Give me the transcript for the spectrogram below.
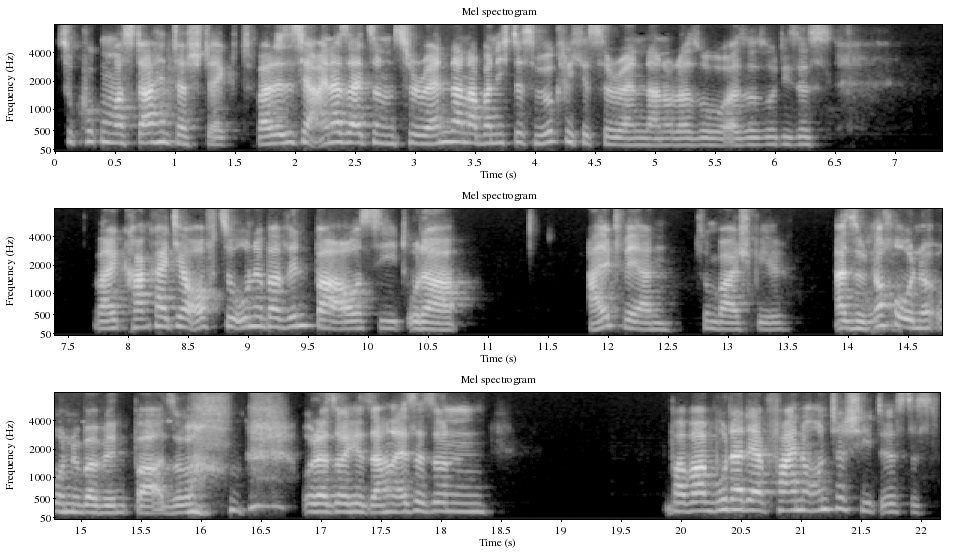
zu gucken, was dahinter steckt. Weil es ist ja einerseits so ein Surrendern, aber nicht das wirkliche Surrendern oder so. Also so dieses, weil Krankheit ja oft so unüberwindbar aussieht oder alt werden zum Beispiel. Also noch un unüberwindbar so. oder solche Sachen. Da ist ja so ein, wo da der feine Unterschied ist, das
